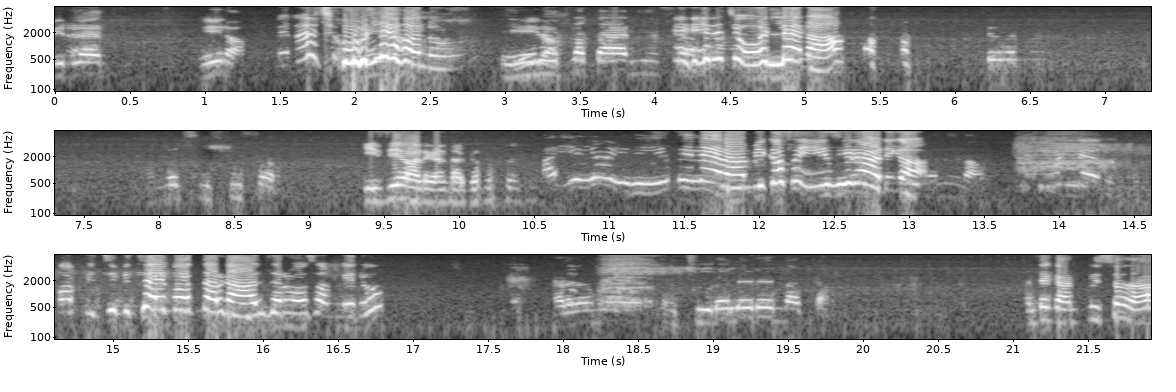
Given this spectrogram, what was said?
మిర్రర్ ఏరా? మీరు చూడలేవా నువ్వు? ఏరు? ఎట్లా తయారు చేస్తారు? మీరు చూడలేరా అందరు సృష్టిస్తారు. ఈజీ అడగండి అక్కడ. అయ్యో ఇది ఈజీనేరా మీకోసం ఈజీగా అడిగా. మా పిచ్చి పిచ్చి అయిపోతున్నారు ఆన్సర్ కోసం మీరు. నాకు అంటే కనిపిస్తుందా?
